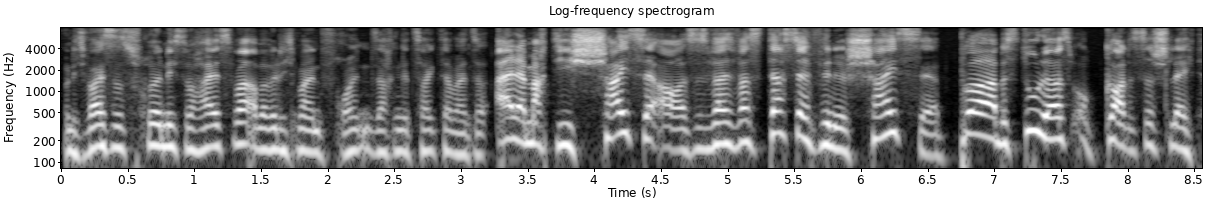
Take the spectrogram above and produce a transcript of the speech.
Und ich weiß, dass es früher nicht so heiß war, aber wenn ich meinen Freunden Sachen gezeigt habe, meinte so, Alter, mach die Scheiße aus. Was, was ist das denn für eine Scheiße? Boah, bist du das? Oh Gott, ist das schlecht.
